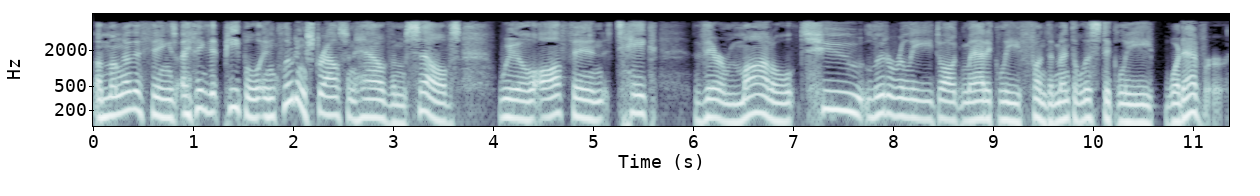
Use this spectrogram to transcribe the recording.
Among other things, I think that people, including Strauss and Howe themselves, will often take their model too literally, dogmatically, fundamentalistically, whatever,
